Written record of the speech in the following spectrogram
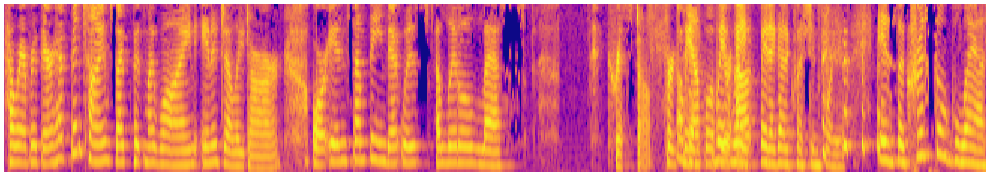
However, there have been times I put my wine in a jelly jar or in something that was a little less crystal. For example, okay. wait, wait, out- wait! I got a question for you. Is the crystal glass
